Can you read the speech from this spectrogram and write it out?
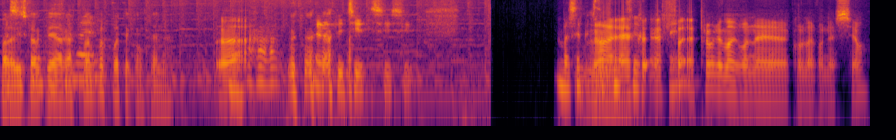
Para Así evitar que hagas funciona, ¿eh? trampas, pues te congela. Ah, el anti-cheat, sí, sí. Va a ser no, es, es, ¿eh? es problema con, eh, con la conexión.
